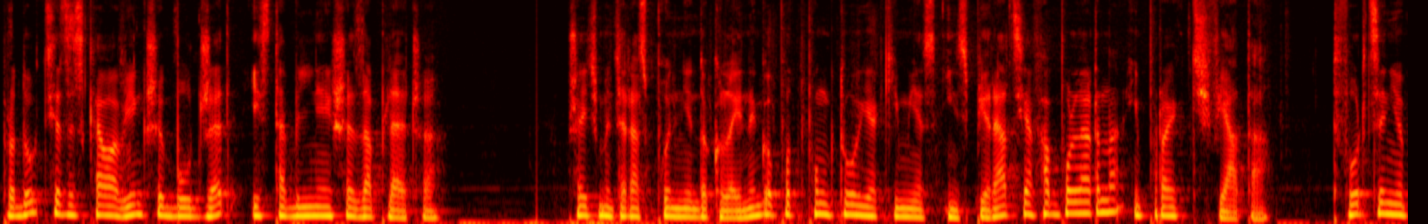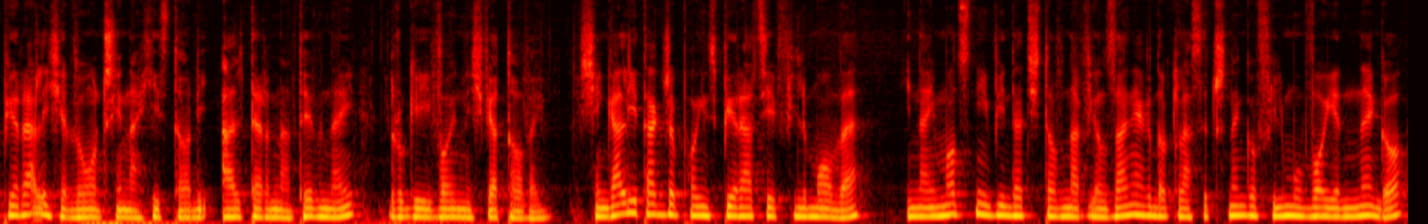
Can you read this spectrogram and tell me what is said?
produkcja zyskała większy budżet i stabilniejsze zaplecze. Przejdźmy teraz płynnie do kolejnego podpunktu, jakim jest inspiracja fabularna i projekt świata. Twórcy nie opierali się wyłącznie na historii alternatywnej II wojny światowej. Sięgali także po inspiracje filmowe I najmocniej widać to w nawiązaniach do klasycznego filmu wojennego,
